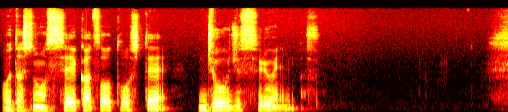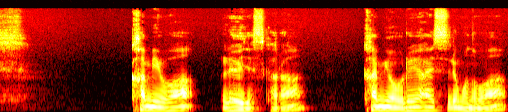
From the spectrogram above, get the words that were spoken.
私の生活を通して成就するようになります。神は霊ですから神を礼拝する者は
